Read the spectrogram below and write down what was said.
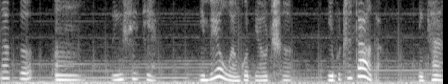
那个，嗯，林夕姐，你没有玩过飙车，你不知道的。你看，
